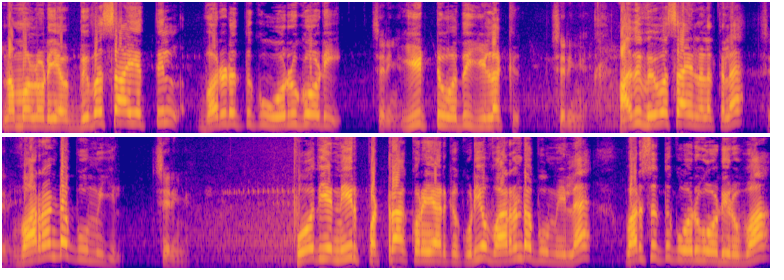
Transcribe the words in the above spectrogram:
நம்மளுடைய விவசாயத்தில் வருடத்துக்கு ஒரு கோடி சரிங்க. ஈட்டுவது இலக்கு. சரிங்க. அது விவசாய நிலத்துல. வறண்ட பூமியில் சரிங்க. போதிய நீர் பற்றாக்குறையா இருக்கக்கூடிய வறண்ட பூமியில வருஷத்துக்கு ஒரு கோடி ரூபாய்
